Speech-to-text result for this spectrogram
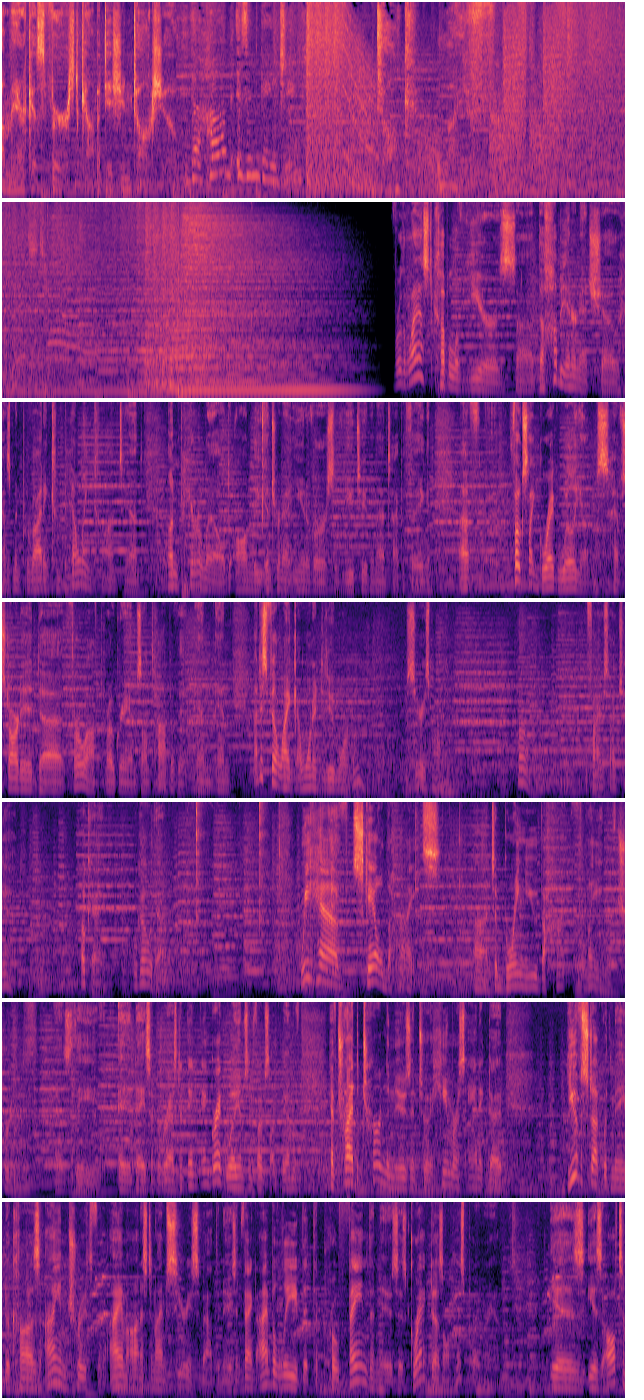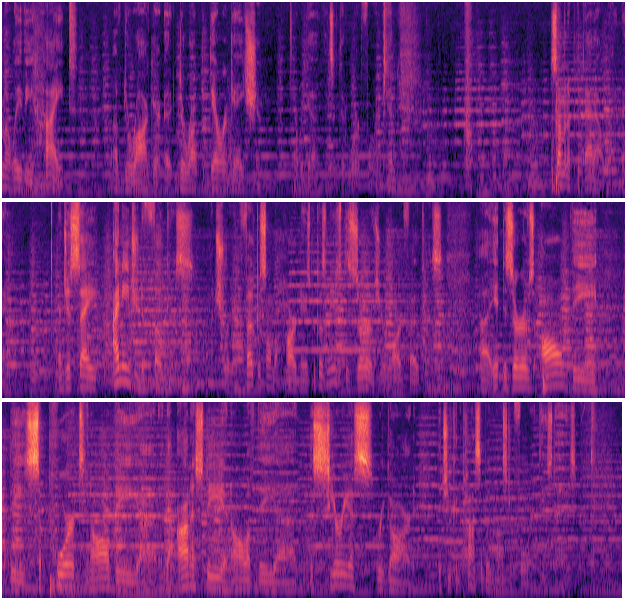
America's first competition talk show. The hub is engaging. Talk life. Last couple of years, uh, the Hub Internet Show has been providing compelling content, unparalleled on the internet universe of YouTube and that type of thing. And uh, folks like Greg Williams have started uh, throw-off programs on top of it, and and I just felt like I wanted to do more mm, serious moment. Huh? A fireside chat. Okay, we'll go with that. We have scaled the heights uh, to bring you the hot flame of truth as the days have progressed. And, and, and Greg Williams and folks like them have, have tried to turn the news into a humorous anecdote. You have stuck with me because I am truthful, I am honest, and I'm serious about the news. In fact, I believe that to profane the news, as Greg does on his program, is is ultimately the height of derog- uh, derog- derogation. There we go. That's a good word for it. And so I'm going to put that out right now and just say, I need you to focus on the truth. Focus on the hard news because news deserves your hard focus. Uh, it deserves all the the support and all the uh, the honesty and all of the uh, the serious regard that you can possibly muster for it these days.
